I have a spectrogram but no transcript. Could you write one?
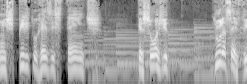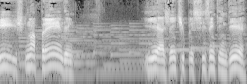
Um espírito resistente, pessoas de dura cerviz, que não aprendem, e a gente precisa entender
